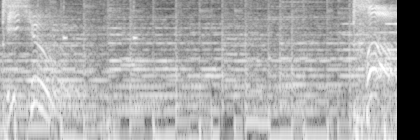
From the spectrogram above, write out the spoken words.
Pichu! Club!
